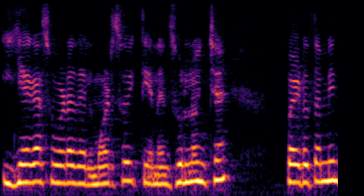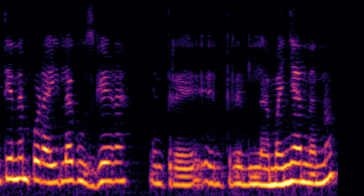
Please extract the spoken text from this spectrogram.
y llega su hora de almuerzo y tienen su loncha, pero también tienen por ahí la guzguera entre, entre la mañana, ¿no?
